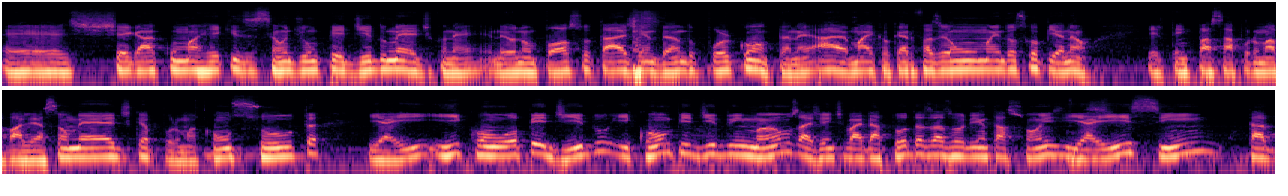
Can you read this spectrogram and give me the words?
é, chegar com uma requisição de um pedido médico, né? Eu não posso estar tá agendando por conta, né? Ah, Michael, eu quero fazer uma endoscopia. Não. Ele tem que passar por uma avaliação médica, por uma consulta e aí, e com o pedido, e com o pedido em mãos, a gente vai dar todas as orientações e aí sim tá,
